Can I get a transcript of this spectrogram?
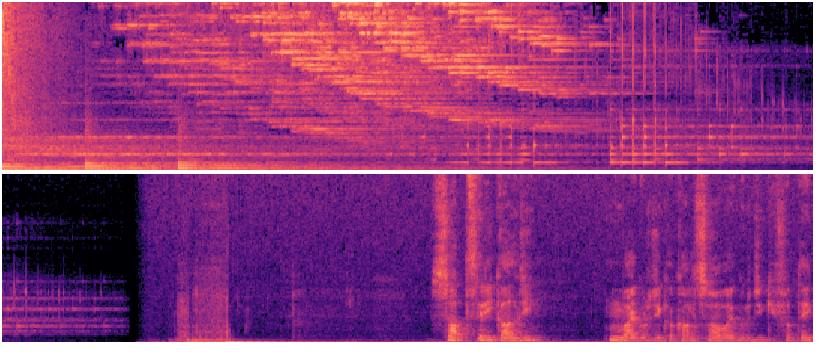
ਸਤਿ ਸ੍ਰੀ ਅਕਾਲ ਜੀ। ਵਾਹਿਗੁਰੂ ਜੀ ਕਾ ਖਾਲਸਾ, ਵਾਹਿਗੁਰੂ ਜੀ ਕੀ ਫਤਿਹ।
